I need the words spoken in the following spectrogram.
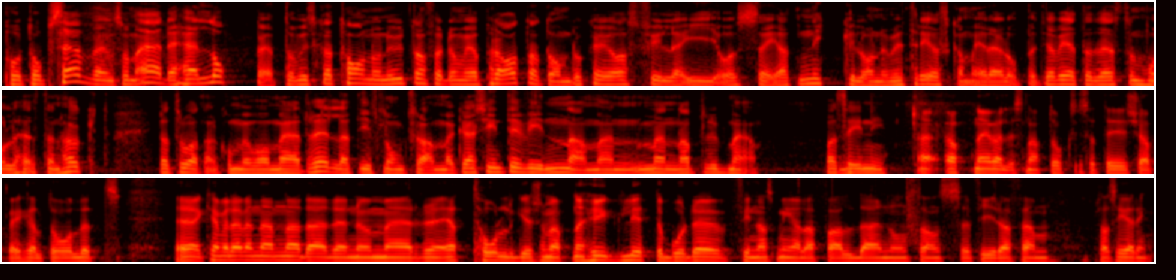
på top 7 som är det här loppet. Om vi ska ta någon utanför de vi har pratat om, då kan jag fylla i och säga att Nikolon nummer tre ska med i det här loppet. Jag vet att Westholm håller hästen högt. Jag tror att han kommer vara med relativt långt framme. Kanske inte vinna, men, men absolut med. Vad säger ni? Jag öppnar ju väldigt snabbt också, så det köper jag helt och hållet. Eh, kan väl även nämna där eh, nummer ett, Holger, som öppnar hyggligt och borde finnas med i alla fall där någonstans 4-5 placering.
